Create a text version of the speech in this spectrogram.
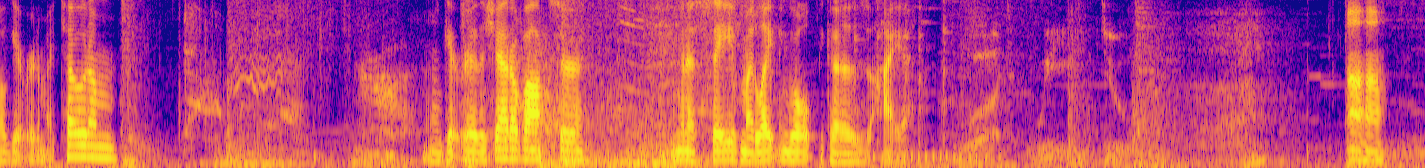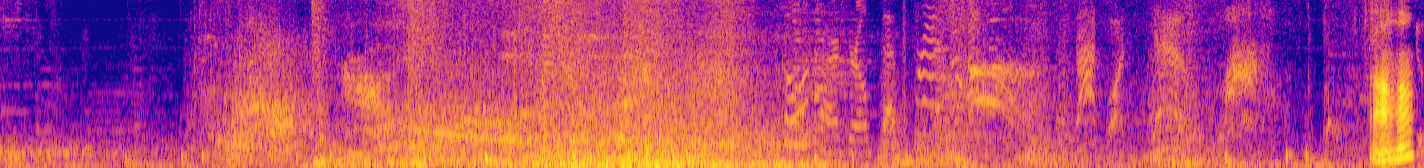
I'll get rid of my totem. I'll get rid of the Shadow Boxer. I'm gonna save my Lightning Bolt because I. Uh huh.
